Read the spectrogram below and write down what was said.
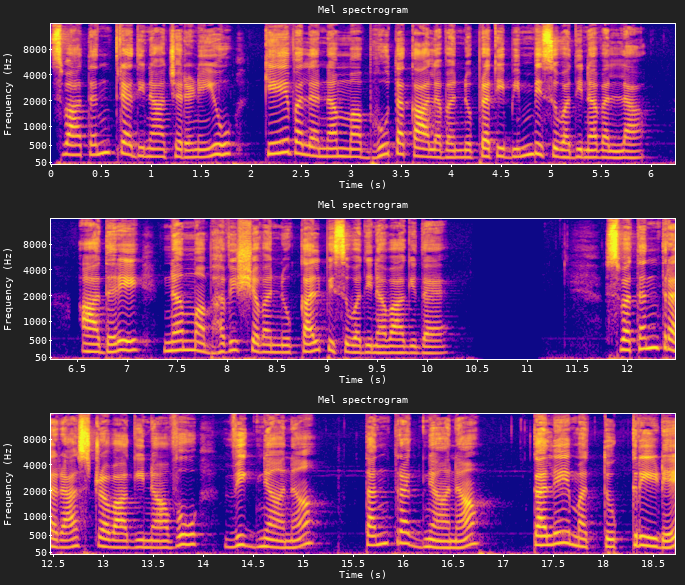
ಸ್ವಾತಂತ್ರ್ಯ ದಿನಾಚರಣೆಯು ಕೇವಲ ನಮ್ಮ ಭೂತಕಾಲವನ್ನು ಪ್ರತಿಬಿಂಬಿಸುವ ದಿನವಲ್ಲ, ಆದರೆ ನಮ್ಮ ಭವಿಷ್ಯವನ್ನು ಕಲ್ಪಿಸುವ ದಿನವಾಗಿದೆ. ಸ್ವತಂತ್ರ ರಾಷ್ಟ್ರವಾಗಿ ನಾವು ವಿಜ್ಞಾನ, ತಂತ್ರಜ್ಞಾನ, ಕಲೆ ಮತ್ತು ಕ್ರೀಡೆ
